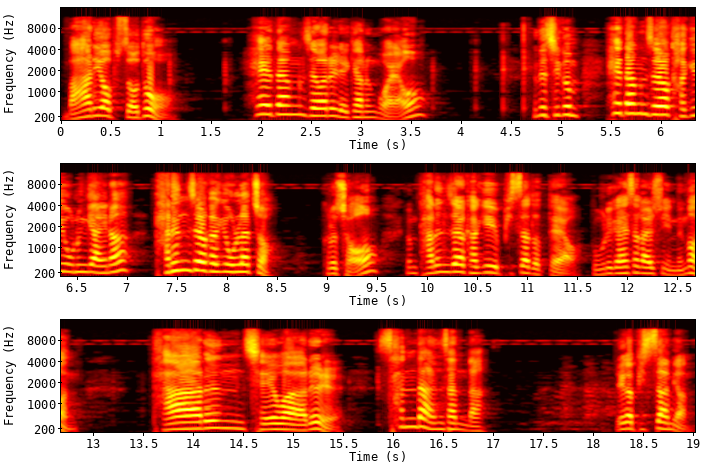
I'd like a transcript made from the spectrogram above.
말이 없어도 해당 재화를 얘기하는 거예요. 근데 지금 해당 재화 가격이 오는 게 아니라 다른 재화 가격이 올랐죠. 그렇죠. 그럼 다른 재화 가격이 비싸졌대요. 우리가 해석할 수 있는 건 다른 재화를 산다 안 산다. 얘가 비싸면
